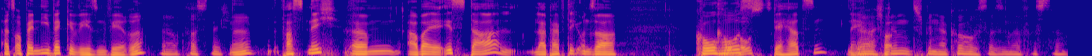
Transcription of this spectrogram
als ob er nie weg gewesen wäre. Ja, fast nicht. Ne? Fast nicht. Ähm, aber er ist da, leibhaftig unser Co-Host Co-Host? der Herzen. Nee, ja, stimmt. Ich bin ja Co-Host, da sind wir fast da.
